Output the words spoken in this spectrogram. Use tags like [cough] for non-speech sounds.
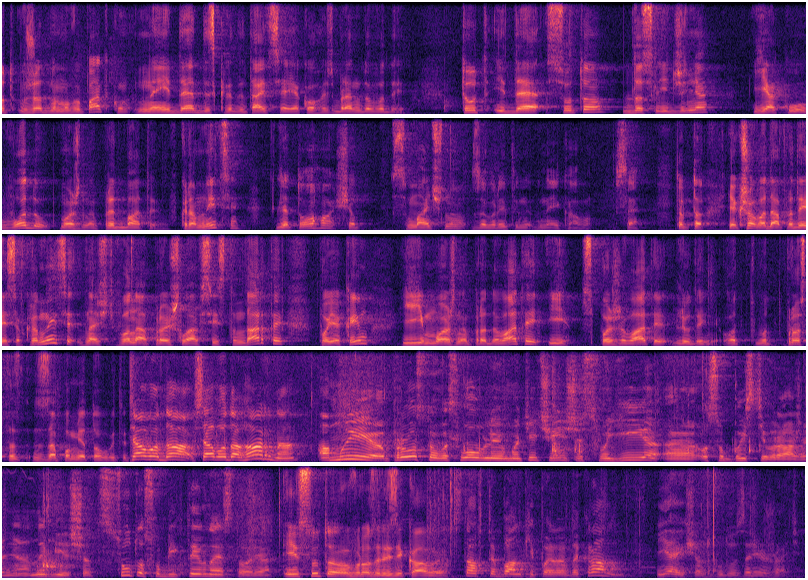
Тут в жодному випадку не йде дискредитація якогось бренду води. Тут іде суто дослідження, яку воду можна придбати в крамниці для того, щоб смачно заварити в неї каву. Все. Тобто, якщо вода продається в крамниці, значить вона пройшла всі стандарти, по яким її можна продавати і споживати людині. От, от просто запам'ятовуйте. Ця вода, вся вода гарна, а ми просто висловлюємо ті чи інші свої е, особисті враження, не більше. Суто суб'єктивна історія. І суто в розрізі кави. Ставте банки перед екраном, я їх зараз буду заряджати.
